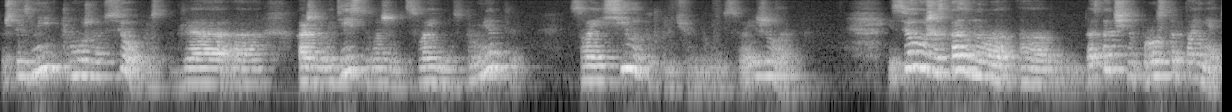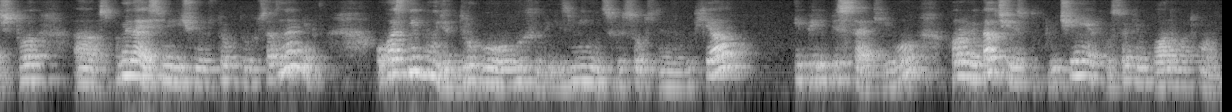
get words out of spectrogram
Потому что изменить можно все, просто для э, каждого действия должны быть свои инструменты, свои силы подключенные и свои желания. Из всего вышесказанного э, достаточно просто понять, что э, вспоминая семиличную структуру сознания, у вас не будет другого выхода изменить свой собственный будхиал и переписать его, кроме как через подключение к высоким планам атмана.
